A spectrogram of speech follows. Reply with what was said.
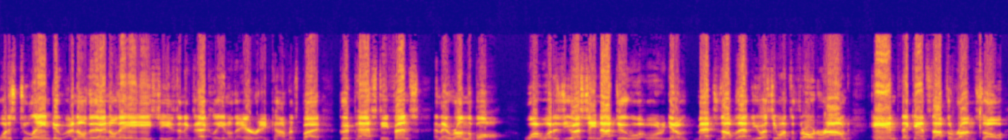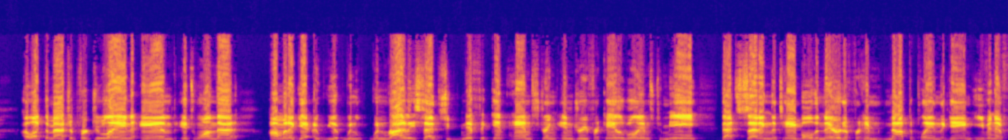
what does Tulane do? I know that I know the AAC isn't exactly you know the air raid conference, but good pass defense and they run the ball. What what does USC not do? You know matches up with that. USC wants to throw it around and they can't stop the run. So I like the matchup for Tulane, and it's one that I'm gonna get. When when Riley said significant hamstring injury for Caleb Williams, to me that's setting the table, the narrative for him not to play in the game, even if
